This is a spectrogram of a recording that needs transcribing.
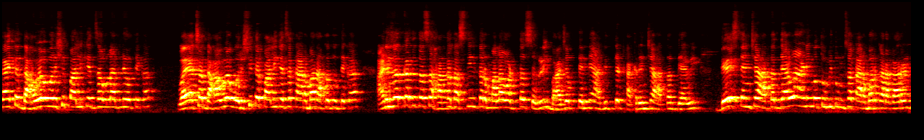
काय ते दहाव्या वर्षी पालिकेत जाऊ लागले होते का? वयाच्या दहाव्या वर्षी ते पालिकेचा कारभार हाकत होते का? आणि जर का ते तसं हातात असतील तर मला वाटतं सगळी भाजप त्यांनी आदित्य ठाकरेंच्या हातात द्यावी. देश त्यांच्या हातात द्यावा आणि मग तुम्ही तुमचा कारभार करा. कारण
